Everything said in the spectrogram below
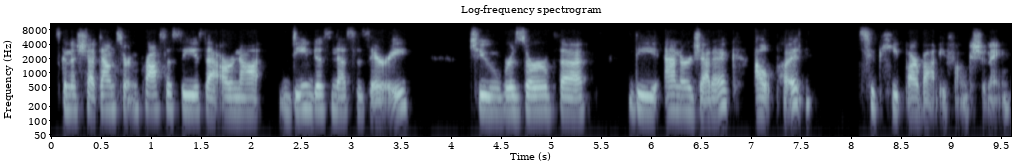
It's going to shut down certain processes that are not deemed as necessary to reserve the the energetic output to keep our body functioning.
